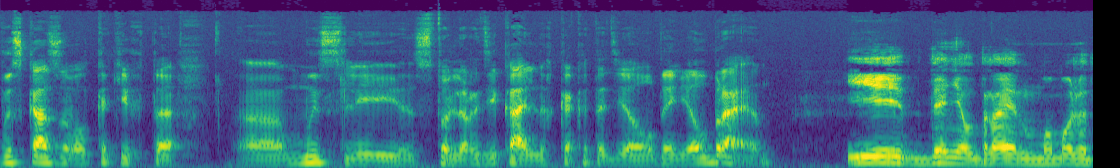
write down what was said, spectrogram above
высказывал каких-то э, мыслей столь радикальных, как это делал Дэниел Брайан. И Дэниел Брайан может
